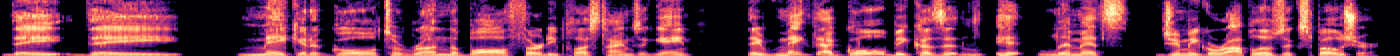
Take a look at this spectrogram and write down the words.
they they make it a goal to run the ball 30 plus times a game. They make that goal because it it limits Jimmy Garoppolo's exposure,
